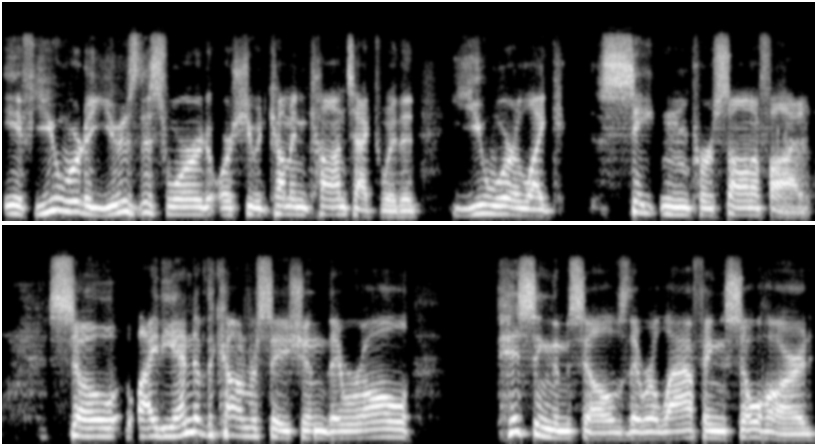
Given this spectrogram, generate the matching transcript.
if you were to use this word or she would come in contact with it, you were like Satan personified. So by the end of the conversation, they were all pissing themselves. They were laughing so hard.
